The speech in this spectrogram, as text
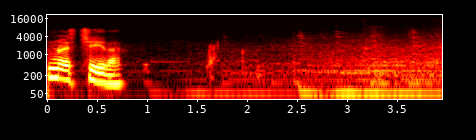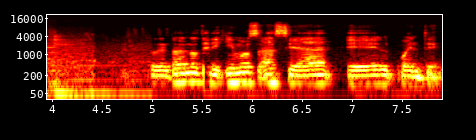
No es chida. Pues entonces nos dirigimos hacia el puente.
